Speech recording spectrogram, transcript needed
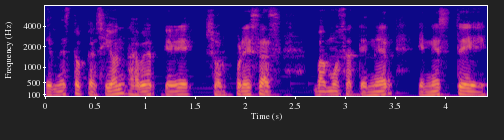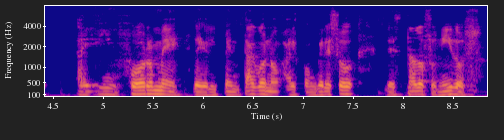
en esta ocasión, a ver qué sorpresas vamos a tener en este eh, informe del Pentágono al Congreso de Estados Unidos.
